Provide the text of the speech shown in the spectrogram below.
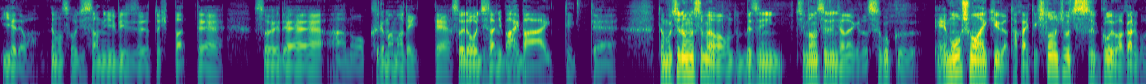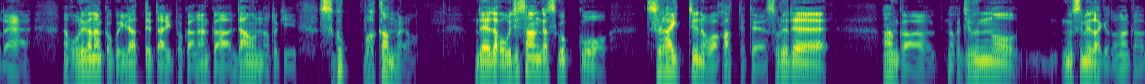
家では。でもそうおじさんの指ずっと引っ張ってそれであの車まで行ってそれでおじさんに「バイバイ」って言ってでもうちの娘は本当別に自慢するんじゃないけどすごくエモーション IQ が高いって人の気持ちすっごい分かる子でなんか俺がなんかこうイラってたりとかなんかダウンな時すごく分かんのよ。でだからおじさんがすごくこう辛いっていうのは分かっててそれでなんかなんか自分の娘だけどなんか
